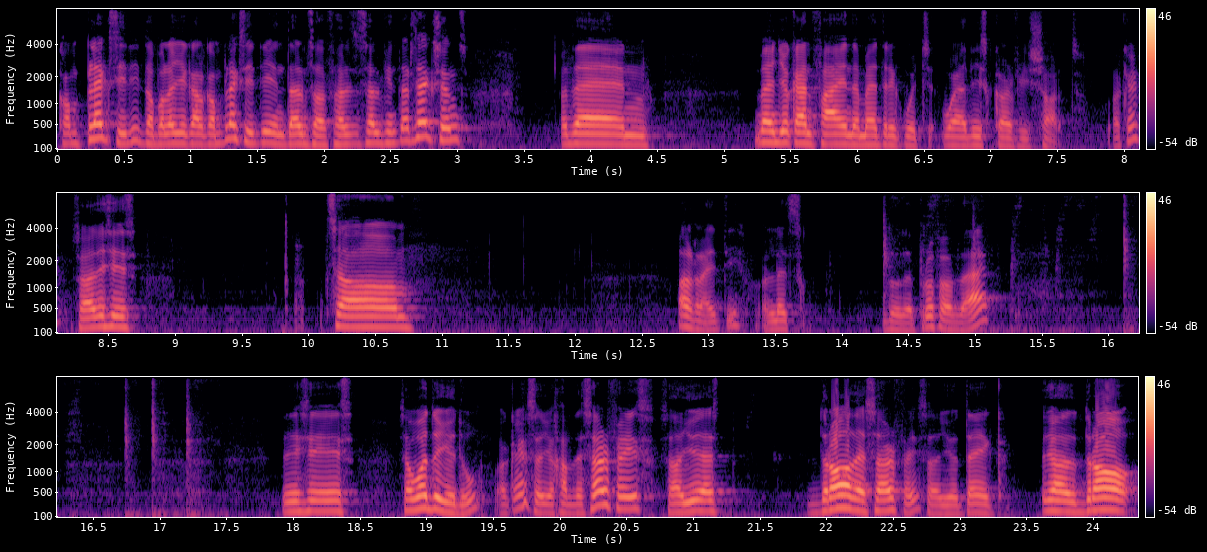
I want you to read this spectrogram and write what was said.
complexity, topological complexity in terms of self-intersections, then then you can find a metric which where this curve is short. Okay, so this is so alrighty. Well, let's do the proof of that. This is so. What do you do? Okay, so you have the surface. So you just draw the surface. So you take you draw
